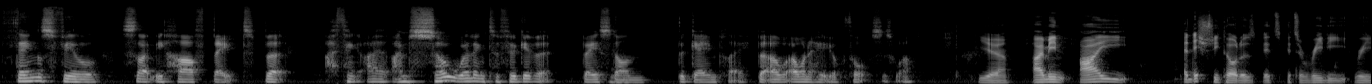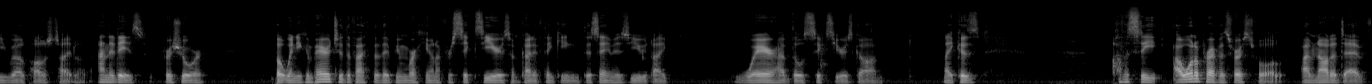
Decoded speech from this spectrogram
things feel slightly half baked, but I think I, I'm so willing to forgive it based hmm. on the gameplay. But I, I want to hear your thoughts as well. Yeah, I mean, I initially thought it was, it's it's a really really well polished title, and it is for sure. But when you compare it to the fact that they've been working on it for six years, I'm kind of thinking the same as you. Like, where have those six years gone? Like, because obviously, I want to preface first of all, I'm not a dev.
